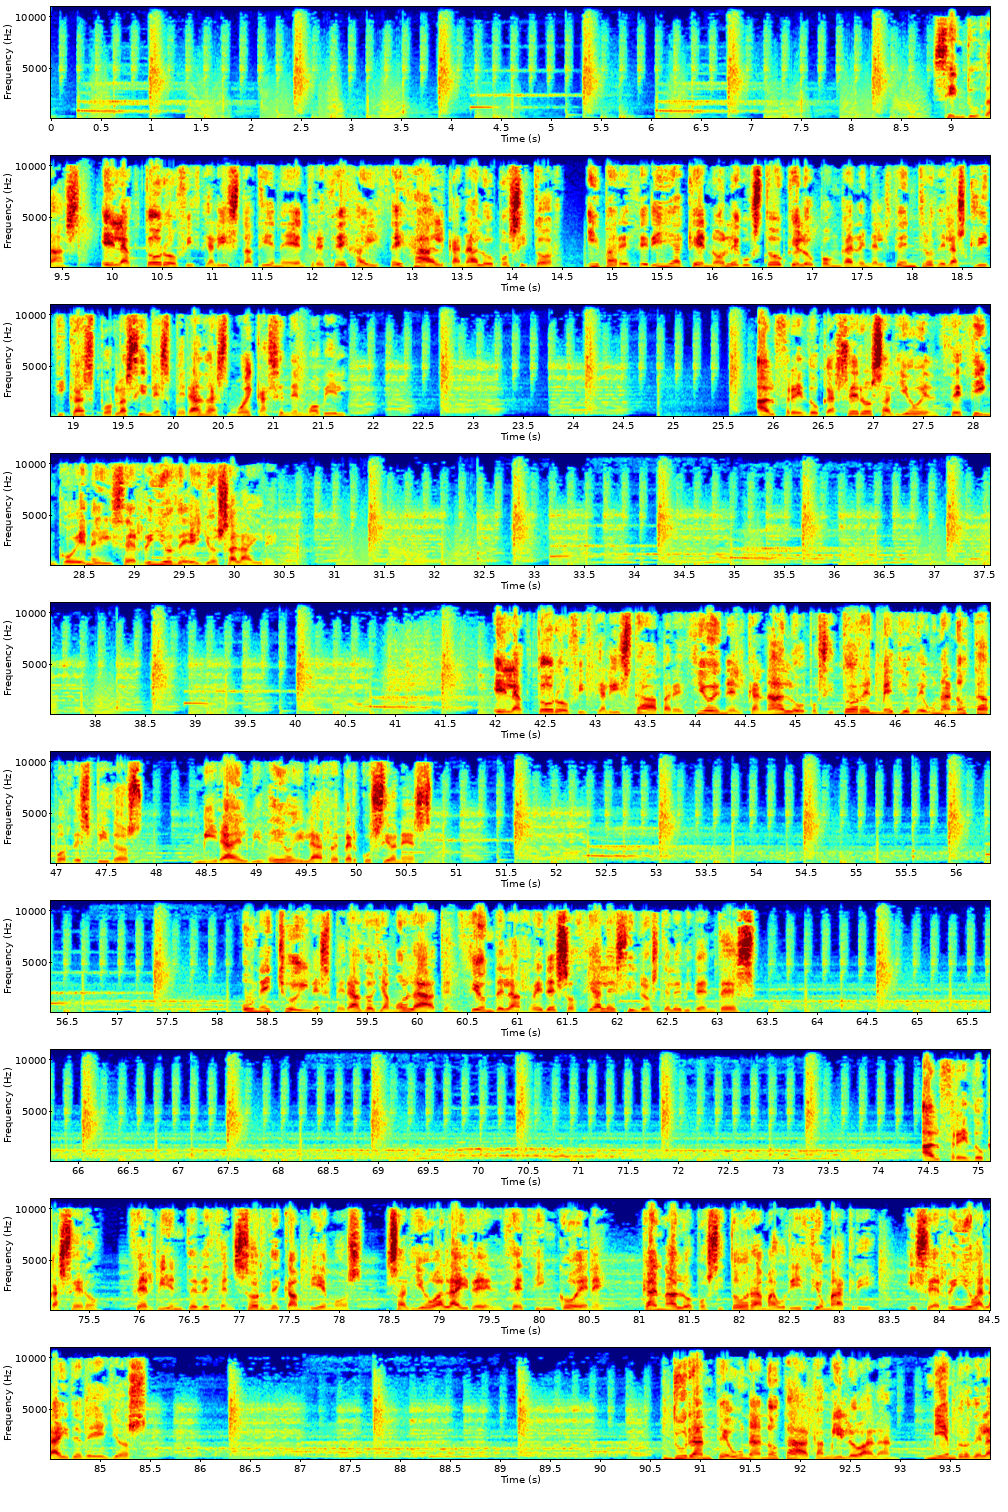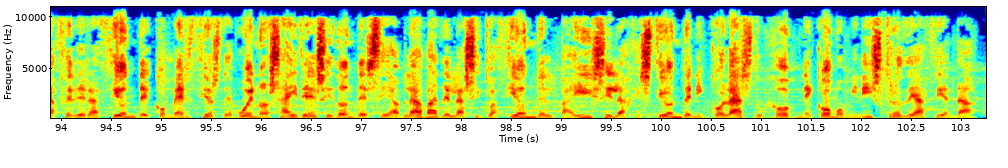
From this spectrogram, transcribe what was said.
Sin dudas, el actor oficialista tiene entre ceja y ceja al canal opositor, y parecería que no le gustó que lo pongan en el centro de las críticas por las inesperadas muecas en el móvil. Alfredo Casero salió en C5N y se rió de ellos al aire. El actor oficialista apareció en el canal opositor en medio de una nota por despidos. Mira el video y las repercusiones. Un hecho inesperado llamó la atención de las redes sociales y los televidentes. Alfredo Casero, ferviente defensor de Cambiemos, salió al aire en C5N, canal opositor a Mauricio Macri, y se rió al aire de ellos. Durante una nota a Camilo Alan, miembro de la Federación de Comercios de Buenos Aires y donde se hablaba de la situación del país y la gestión de Nicolás Dujovne como ministro de Hacienda.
